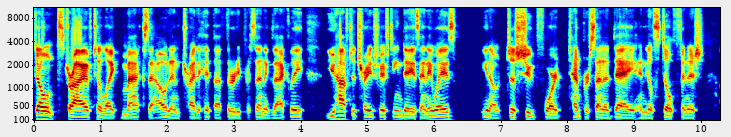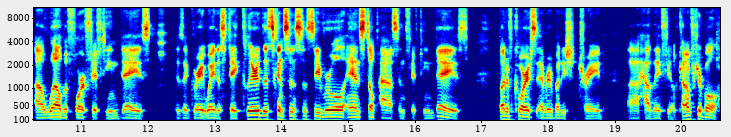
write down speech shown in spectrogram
don't strive to like max out and try to hit that 30% exactly. You have to trade 15 days anyways. You know, just shoot for 10% a day and you'll still finish uh, well before 15 days is a great way to stay clear of this consistency rule and still pass in 15 days. But of course, everybody should trade uh, how they feel comfortable.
